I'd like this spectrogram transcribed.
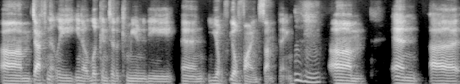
Um, definitely, you know, look into the community and you'll you'll find something. Mm-hmm. Um, and uh,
